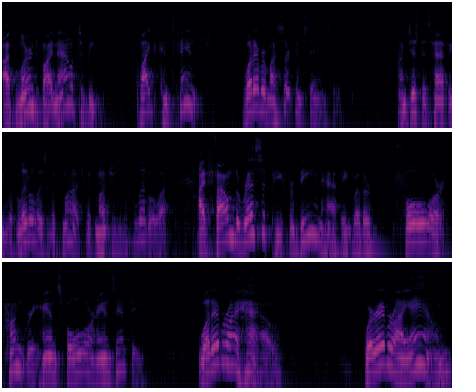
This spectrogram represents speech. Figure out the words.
I've learned by now to be quite content, whatever my circumstances. I'm just as happy with little as with much, with much as with little. I, I found the recipe for being happy, whether full or hungry, hands full or hands empty. Whatever I have, wherever I am,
